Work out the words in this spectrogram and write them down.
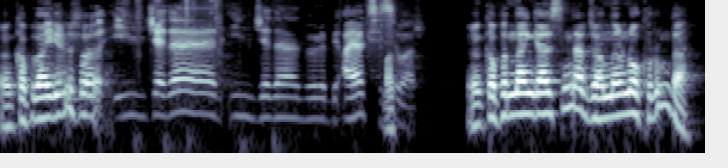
Ön kapıdan Benim gelirse inceden inceden böyle bir ayak sesi Bak. var. ön kapından gelsinler canlarını okurum da.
